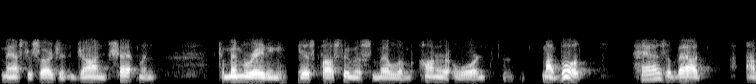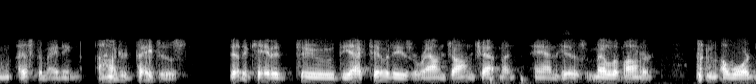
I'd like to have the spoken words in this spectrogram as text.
Master Sergeant John Chapman commemorating his posthumous Medal of Honor award. My book has about, I'm estimating, 100 pages dedicated to the activities around John Chapman and his Medal of Honor award,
